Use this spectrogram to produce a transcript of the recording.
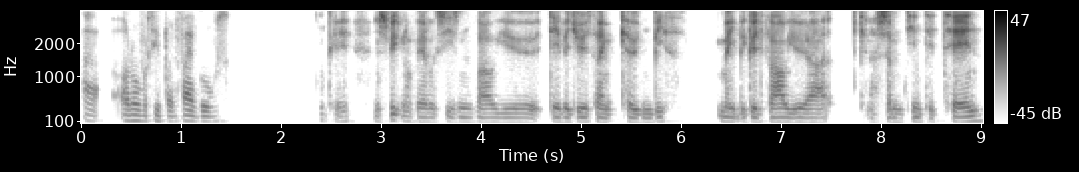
on over 2.5 goals. Okay. And speaking of early season value, David, do you think Cowdenbeath might be good value at kind of 17 to 10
